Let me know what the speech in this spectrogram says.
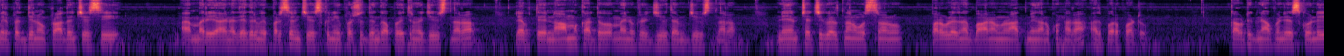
మీరు ప్రతిదినం ప్రార్థన చేసి మరి ఆయన దగ్గర మీరు పరిశీలన చేసుకుని పరిశుద్ధంగా పవిత్రంగా జీవిస్తున్నారా? లేకపోతే నామకార్థమైనటువంటి జీవితం జీవిస్తున్నారా? నేను చర్చికి వెళ్తున్నాను వస్తున్నాను పర్వాలేదు నాకు బాగానే ఉన్నాను ఆత్మీయంగా అనుకుంటున్నారా? అది పొరపాటు. కాబట్టి జ్ఞాపకం చేసుకోండి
